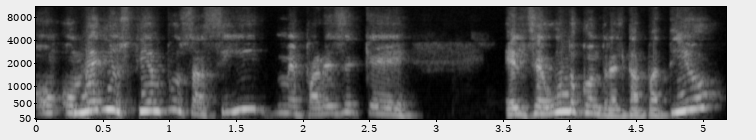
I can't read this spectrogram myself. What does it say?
o, medios tiempos así, me parece que el segundo contra el Tapatío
